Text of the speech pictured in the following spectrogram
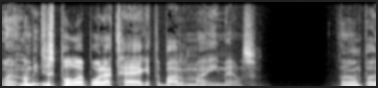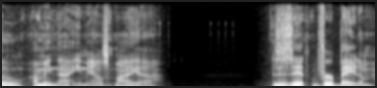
Let, let me just pull up what I tag at the bottom of my emails. Boom, boom. I mean, not emails. My, uh, this is it verbatim.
